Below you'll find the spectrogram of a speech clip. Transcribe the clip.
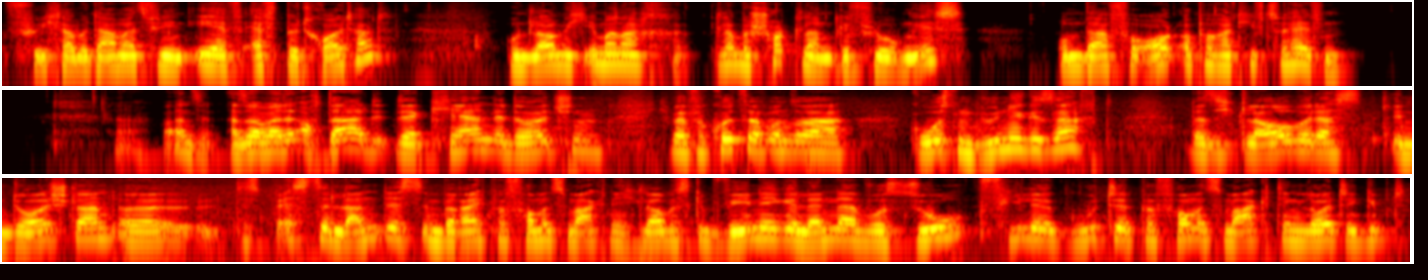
für, ich glaube damals für den EFF betreut hat und glaube ich immer nach, ich glaube Schottland geflogen ist, um da vor Ort operativ zu helfen. Ja, Wahnsinn. Also aber auch da der Kern der Deutschen. Ich war vor kurzem auf unserer großen Bühne gesagt, dass ich glaube, dass in Deutschland äh, das beste Land ist im Bereich Performance Marketing. Ich glaube, es gibt wenige Länder, wo es so viele gute Performance Marketing Leute gibt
